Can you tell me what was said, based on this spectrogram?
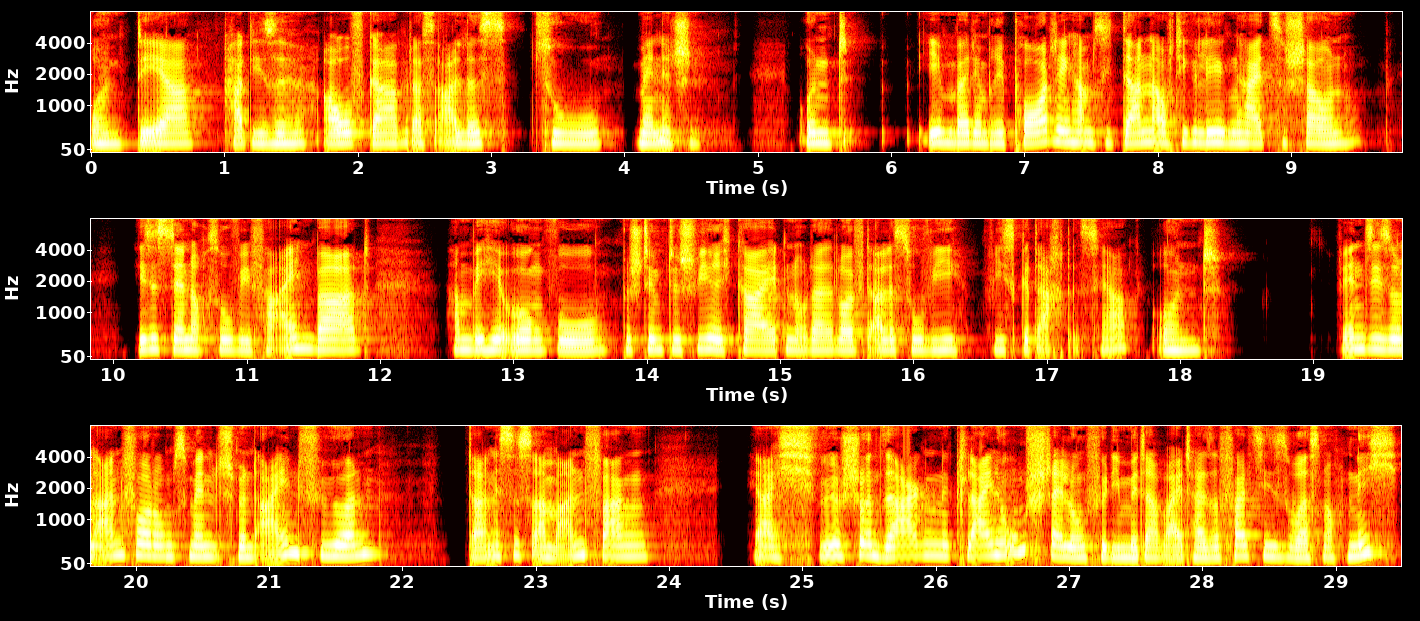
und der hat diese Aufgabe, das alles zu managen. Und eben bei dem Reporting haben sie dann auch die Gelegenheit zu schauen, ist es denn noch so wie vereinbart? Haben wir hier irgendwo bestimmte Schwierigkeiten oder läuft alles so wie, wie es gedacht ist, ja? Und wenn Sie so ein Anforderungsmanagement einführen, dann ist es am Anfang, ja, ich würde schon sagen, eine kleine Umstellung für die Mitarbeiter. Also falls sie sowas noch nicht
